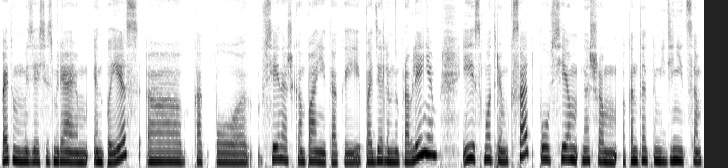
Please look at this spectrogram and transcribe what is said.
Поэтому мы здесь измеряем NPS а, как по всей нашей компании, так и по отдельным направлениям, и смотрим КСАД по всем нашим контентным единицам,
